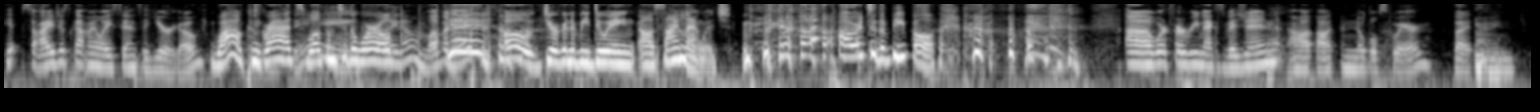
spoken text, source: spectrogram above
Yep. So I just got my license a year ago. Wow, congrats. Welcome to the world. I know. I'm loving Yay. it. oh, you're going to be doing uh, sign language. Power to the people. Uh, work for Remax Vision uh, uh, in Noble Square, but I mean, just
